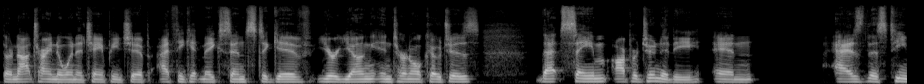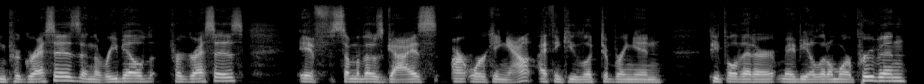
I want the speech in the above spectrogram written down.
They're not trying to win a championship. I think it makes sense to give your young internal coaches that same opportunity and as this team progresses and the rebuild progresses, if some of those guys aren't working out, I think you look to bring in people that are maybe a little more proven,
